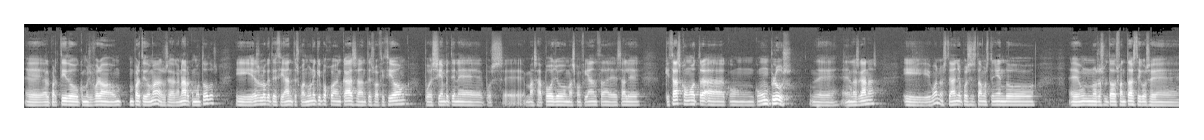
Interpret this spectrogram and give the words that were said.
eh, al partido como si fuera un, un partido más, o sea, ganar como todos. Y eso es lo que te decía antes, cuando un equipo juega en casa ante su afición, pues siempre tiene pues, eh, más apoyo, más confianza, eh, sale quizás con, otra, con, con un plus de- en las ganas. Y bueno, este año pues estamos teniendo eh, unos resultados fantásticos eh,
